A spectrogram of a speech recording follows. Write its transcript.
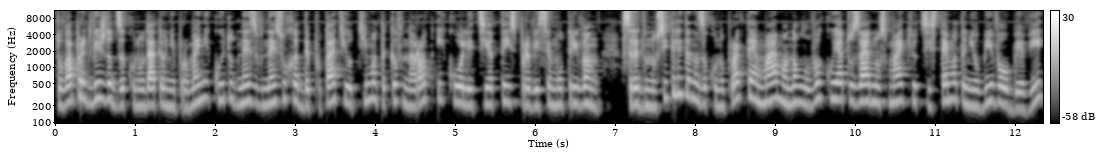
Това предвиждат законодателни промени, които днес внесоха депутати от има такъв народ и коалицията изправи се мутри вън. Сред вносителите на законопроекта е Майя Манолова, която заедно с майки от системата ни убива обяви,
